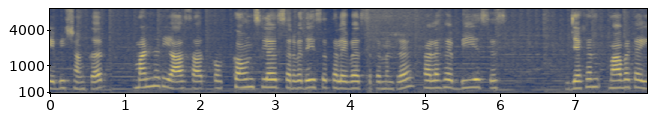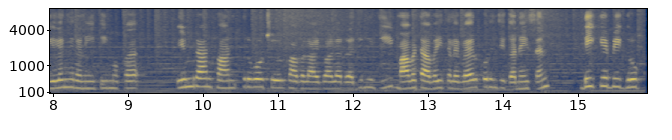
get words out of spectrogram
K P Shankar Mannadi Azad councillor சர்வதேச தலைவர் சட்டமன்ற கழக பிஎஸ்எஸ் ஜெகன் மாவட்ட இளைஞரணி திமுக இம்ரான் கான் திருவொற்றியூர் காவல் ஆய்வாளர் ரஜினிஜி மாவட்ட அவைத்தலைவர் குறிஞ்சி கணேசன் டிகேபி குரூப்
